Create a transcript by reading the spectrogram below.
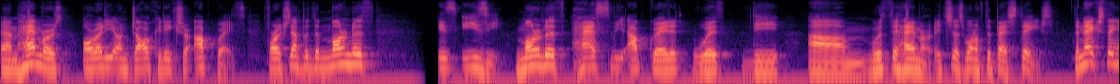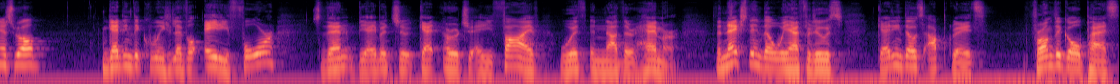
um, hammers already on Dark Elixir upgrades. For example, the Monolith is easy. Monolith has to be upgraded with the um, with the hammer. It's just one of the best things. The next thing as well, getting the queen to level 84, so then be able to get her to 85 with another hammer. The next thing that we have to do is getting those upgrades from the gold pass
